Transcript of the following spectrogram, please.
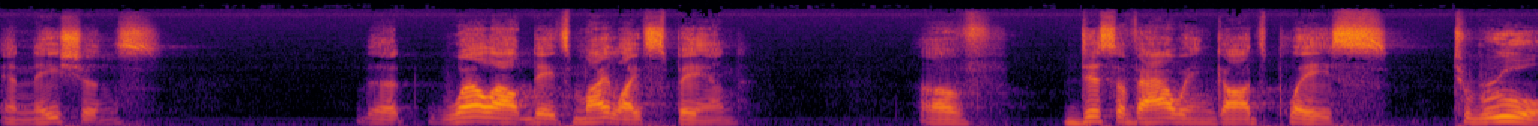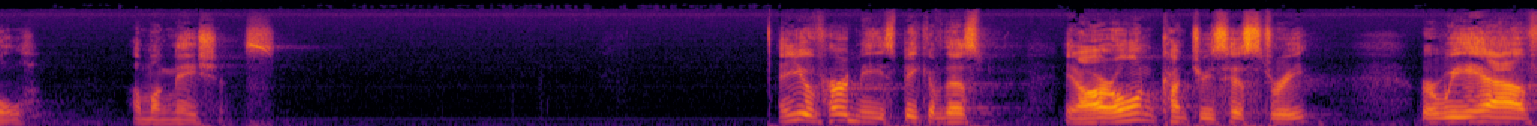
and nations that well outdates my lifespan of disavowing God's place to rule among nations. And you have heard me speak of this in our own country's history, where we have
